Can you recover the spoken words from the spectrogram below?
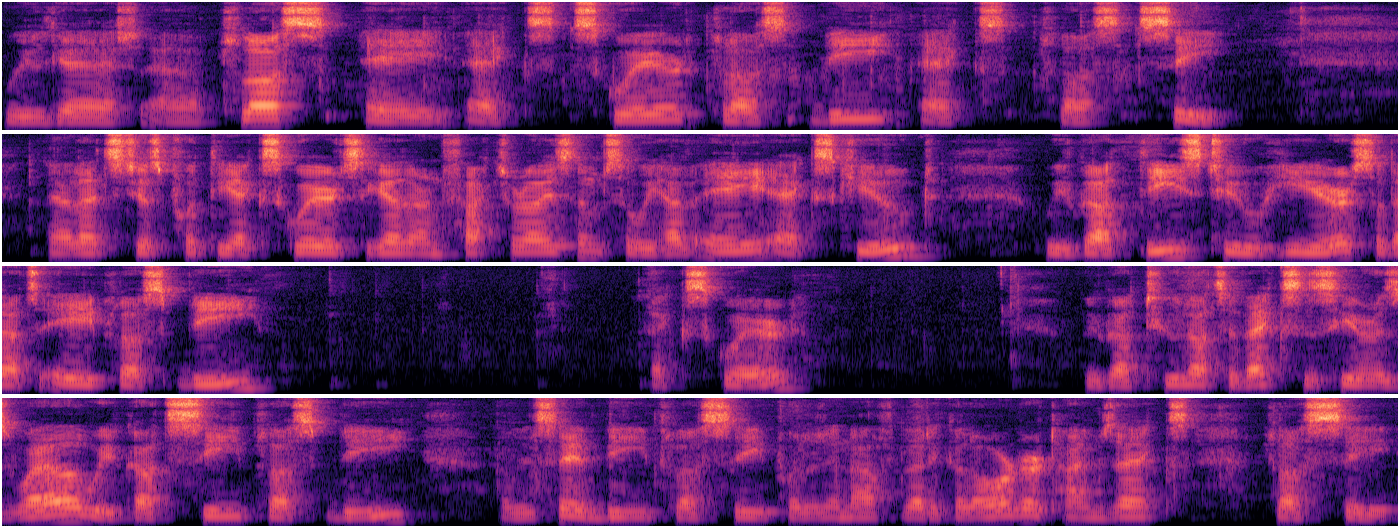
we'll get uh, plus ax squared plus bx plus c. Now let's just put the x squareds together and factorize them. So we have ax cubed. We've got these two here, so that's a plus b x squared. We've got two lots of x's here as well. We've got c plus b, or we'll say b plus c, put it in alphabetical order, times x plus c.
